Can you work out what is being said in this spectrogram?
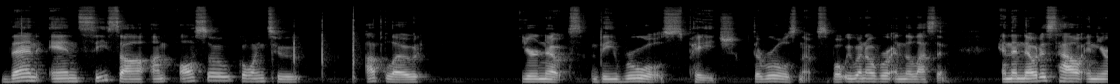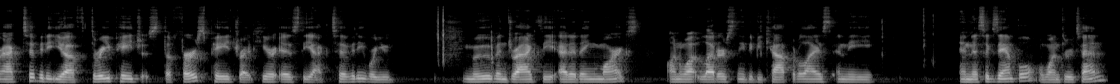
Then in Seesaw, I'm also going to upload your notes, the rules page, the rules notes, what we went over in the lesson. And then notice how in your activity you have three pages. The first page right here is the activity where you move and drag the editing marks on what letters need to be capitalized in the in this example, 1 through 10.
